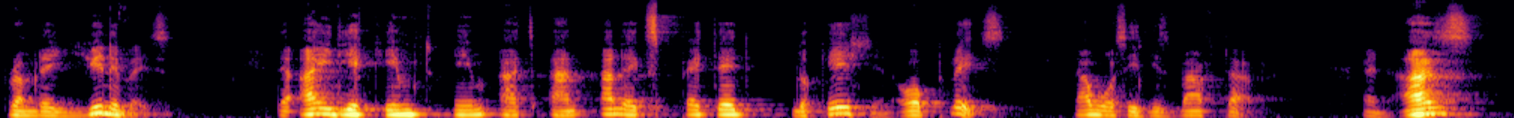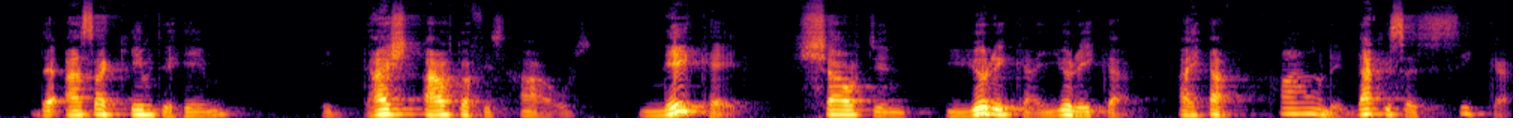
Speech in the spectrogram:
from the universe, the idea came to him at an unexpected location or place. That was in his bathtub. And as the answer came to him, he dashed out of his house naked shouting, Eureka, Eureka, I have found it. That is a seeker.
